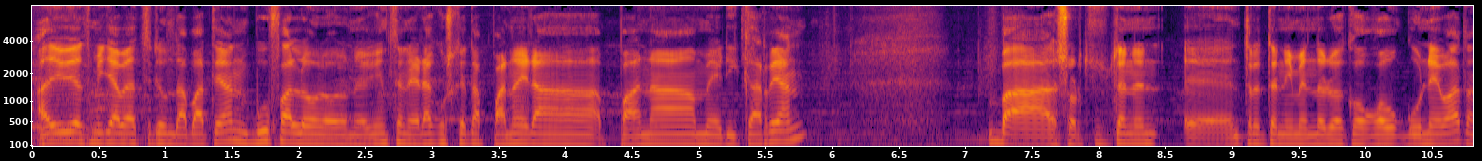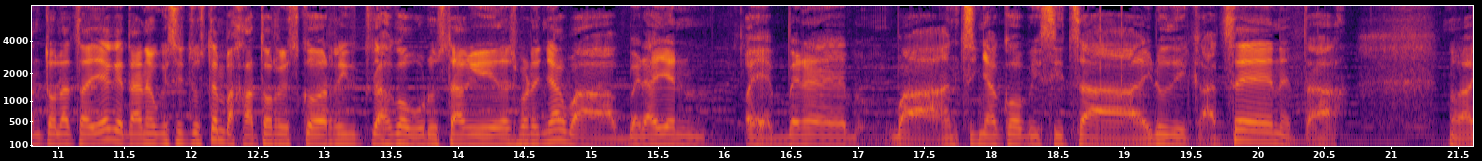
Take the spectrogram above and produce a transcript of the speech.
Adibidez, mila behatzireun da batean, Buffalo egintzen erakusketa panera panamerikarrean, ba, sortu zuten e, entretenimendueko gune bat antolatzaileek eta neuki zituzten ba, jatorrizko herritako buruztagi desberdinak ba, beraien e, bere, ba, antzinako bizitza irudikatzen eta ba,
